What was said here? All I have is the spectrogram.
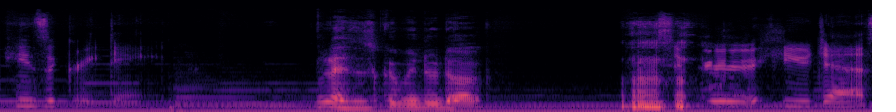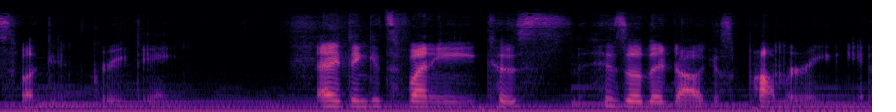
He's a Great Dane. Yeah, it's a Scooby Doo dog. Mhm. Super huge ass fucking Great Dane. And I think it's funny because his other dog is a Pomeranian.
